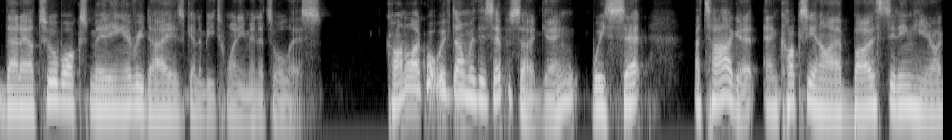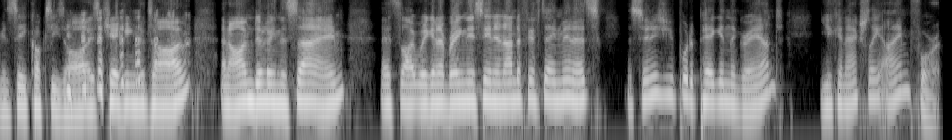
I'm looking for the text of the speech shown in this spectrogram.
that our toolbox meeting every day is going to be 20 minutes or less. Kind of like what we've done with this episode, gang. We set a target, and Coxie and I are both sitting here. I can see Coxie's eyes checking the time, and I'm doing the same. It's like we're going to bring this in in under 15 minutes. As soon as you put a peg in the ground, you can actually aim for it.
